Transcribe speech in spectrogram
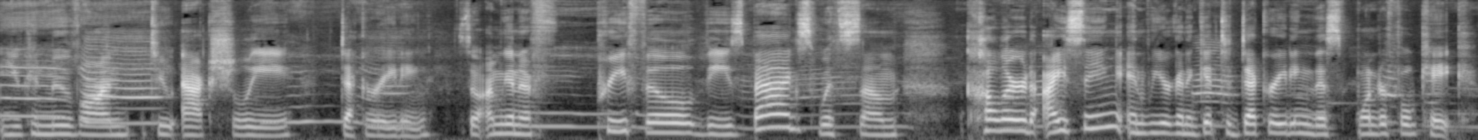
you can move on to actually decorating. So I'm going to pre-fill these bags with some colored icing and we are going to get to decorating this wonderful cake.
